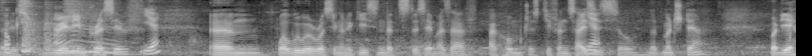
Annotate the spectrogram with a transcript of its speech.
That is Okay. really Ah, impressive. Yeah. Um, well, we were roasting on a Giesen, and that's the same as I have back home, just different sizes, Yeah. so not much there. But yeah,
